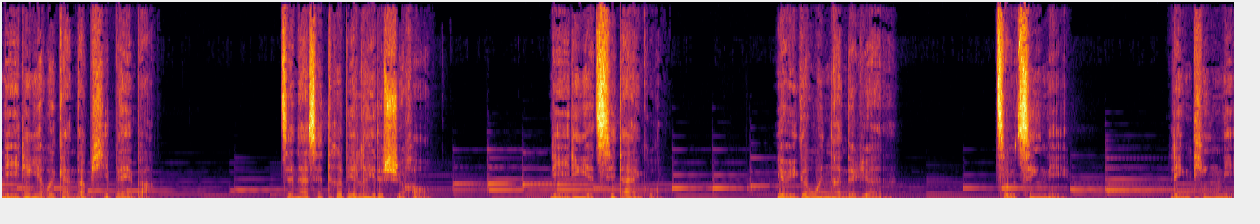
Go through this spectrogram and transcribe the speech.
你一定也会感到疲惫吧？在那些特别累的时候。你一定也期待过，有一个温暖的人走近你，聆听你。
